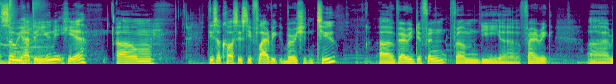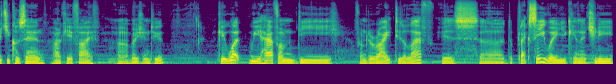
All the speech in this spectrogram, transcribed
So we have the unit here. Um, this, of course, is the FlyRig version 2. Uh, very different from the uh, FlyRig uh, Richie Kotzen RK5 uh, version 2. Okay, what we have from the from the right to the left is uh, the plexi, where you can actually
